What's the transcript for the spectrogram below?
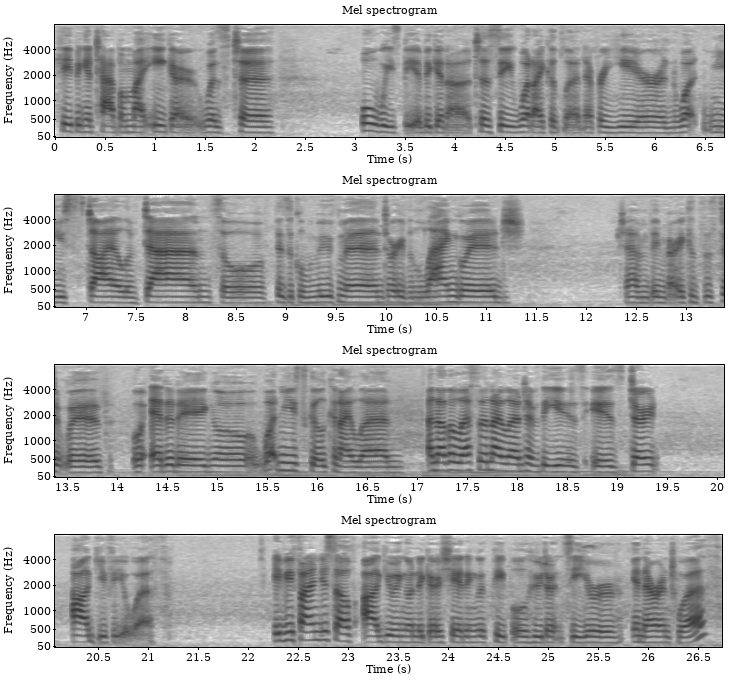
keeping a tab on my ego was to always be a beginner to see what I could learn every year and what new style of dance or physical movement or even language, which I haven't been very consistent with, or editing, or what new skill can I learn. Another lesson I learned over the years is don't argue for your worth. If you find yourself arguing or negotiating with people who don't see your inherent worth,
